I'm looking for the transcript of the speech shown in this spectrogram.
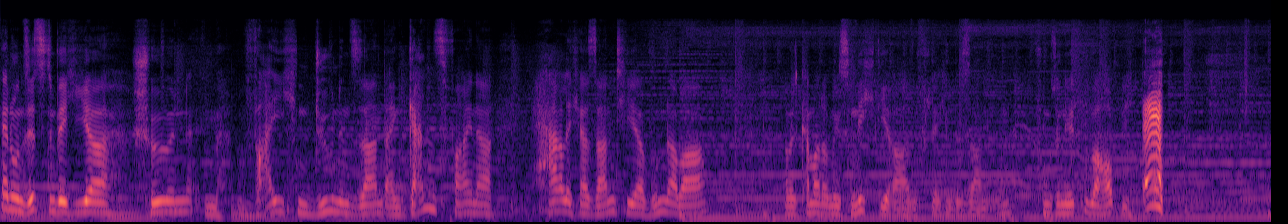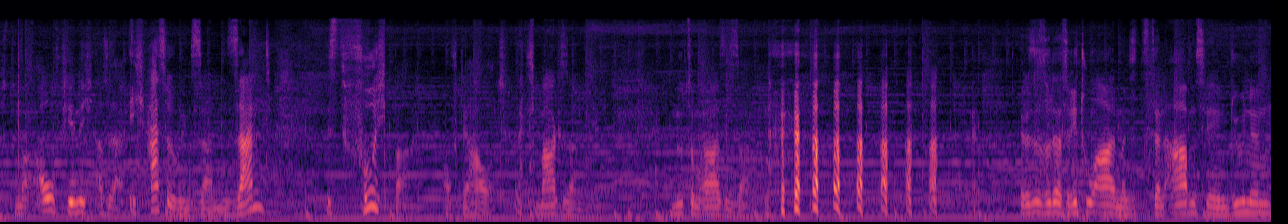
Ja, nun sitzen wir hier schön im weichen Dünensand. Ein ganz feiner, herrlicher Sand hier, wunderbar. Damit kann man übrigens nicht die Rasenflächen besanden. Funktioniert überhaupt nicht. Äh! du mal auf hier nicht. Also ich hasse übrigens Sand. Sand ist furchtbar auf der Haut. Ich mag Sand nicht. Nur zum Rasensand. das ist so das Ritual. Man sitzt dann abends in den Dünen,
